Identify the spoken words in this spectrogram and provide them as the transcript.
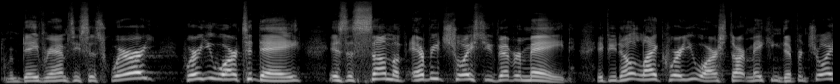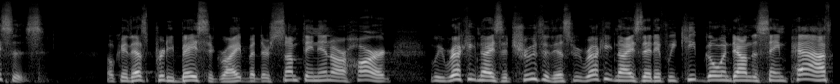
from Dave Ramsey. Says, Where are where you are today is the sum of every choice you've ever made. If you don't like where you are, start making different choices. Okay, that's pretty basic, right? But there's something in our heart we recognize the truth of this. We recognize that if we keep going down the same path,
